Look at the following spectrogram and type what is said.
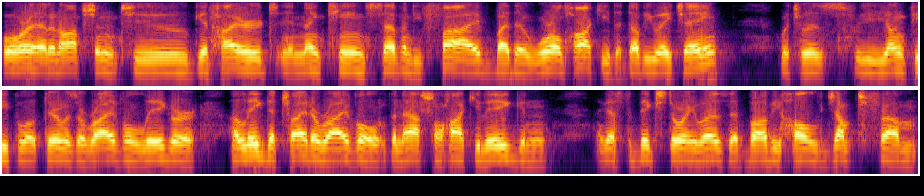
or had an option to get hired in 1975 by the World Hockey, the WHA, which was for you young people out there was a rival league or a league that tried to rival the National Hockey League and I guess the big story was that Bobby Hull jumped from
